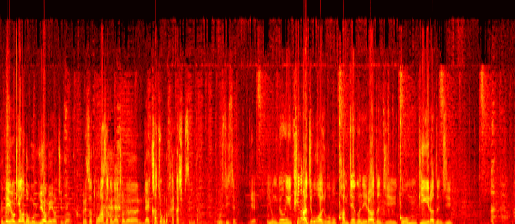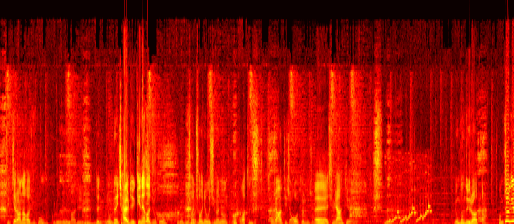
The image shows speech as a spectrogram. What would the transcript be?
근데 여기가 너무 위험해요 지금. 그래서 돌아서 그냥 저는 레카 쪽으로 갈까 싶습니다. 올 수 있어요? 예. 용병이 핑을 안 찍어가지고 뭐 감재근이라든지 도움핑이라든지 찍질 않아가지고. 그러게 말이 근데 용병이 잘도 있긴 해가지고 그러게 천천히 오시면 올 것 같은데. 심장 안 뛰죠? 어떤이죠? 예 심장 안 뛰어요. 용병도 일어났다. 깜짝이야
